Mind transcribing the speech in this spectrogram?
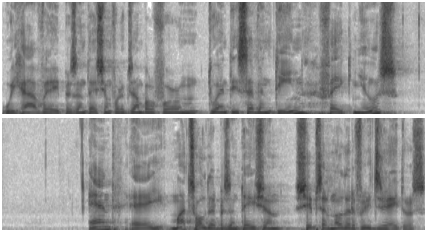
we have a presentation, for example, from 2017, fake news, and a much older presentation, ships are not refrigerators.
